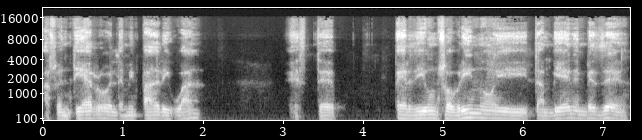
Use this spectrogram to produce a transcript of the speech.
a su entierro, el de mi padre igual. Este, perdí un sobrino y también en vez de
